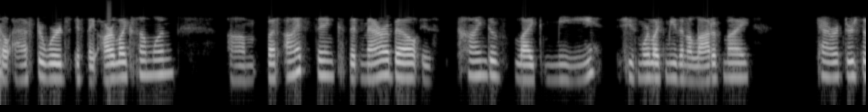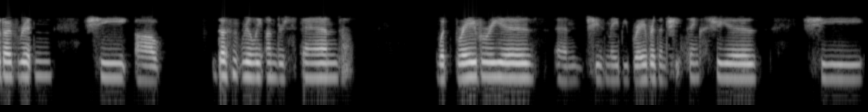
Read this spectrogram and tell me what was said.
till afterwards if they are like someone. Um but i think that marabel is kind of like me. She's more like me than a lot of my characters that i've written. She uh doesn't really understand what bravery is and she's maybe braver than she thinks she is. She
